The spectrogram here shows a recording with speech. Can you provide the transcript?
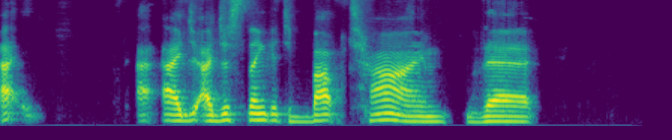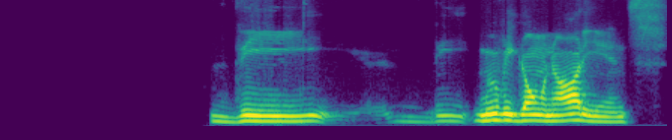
I, I, I just think it's about time that the the movie going audience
